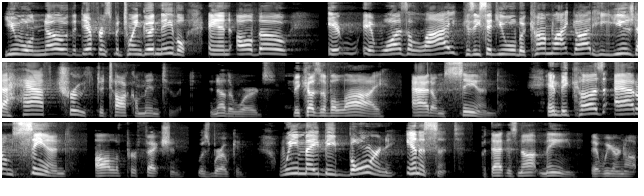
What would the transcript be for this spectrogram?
You will know the difference between good and evil. And although it, it was a lie, because he said, You will become like God, he used a half truth to talk them into it. In other words, because of a lie, Adam sinned. And because Adam sinned, all of perfection was broken. We may be born innocent, but that does not mean that we are not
